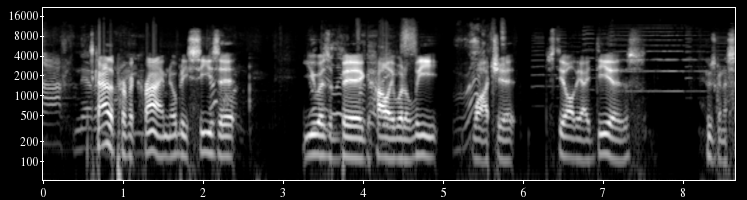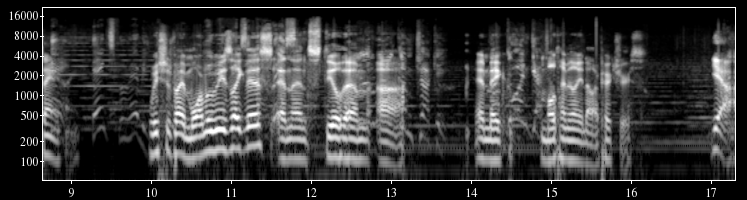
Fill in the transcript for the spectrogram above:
Ah, it's kind of the perfect crime. Nobody sees it. You, as a big Hollywood elite, watch it, steal all the ideas. Who's going to say anything? We should find more movies like this and then steal them uh, and make multi million dollar pictures. Yeah.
